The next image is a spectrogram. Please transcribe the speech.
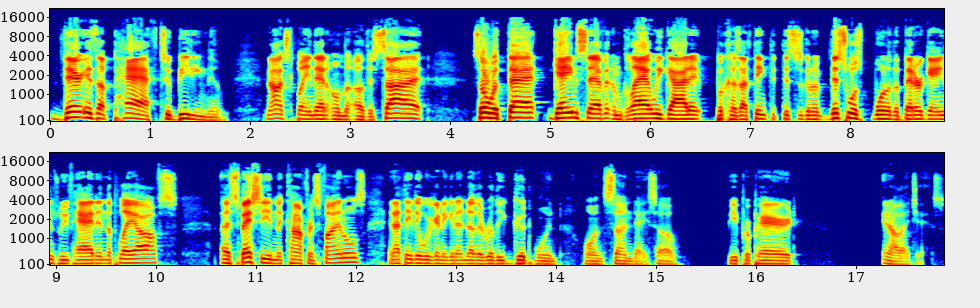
there is a path to beating them. And I'll explain that on the other side. So with that, game 7, I'm glad we got it because I think that this is going to this was one of the better games we've had in the playoffs, especially in the conference finals, and I think that we're going to get another really good one on Sunday. So be prepared and all that jazz.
